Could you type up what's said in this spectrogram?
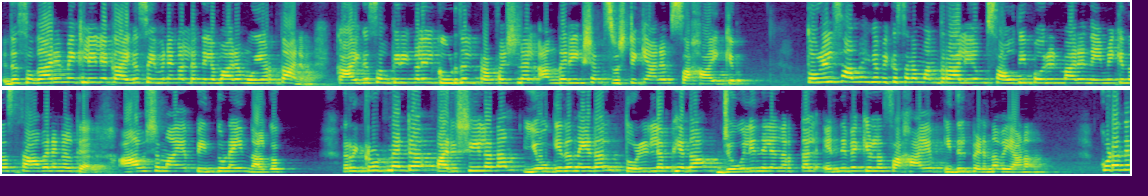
ഇത് സ്വകാര്യ മേഖലയിലെ കായിക സേവനങ്ങളുടെ നിലവാരം ഉയർത്താനും കായിക സൗകര്യങ്ങളിൽ കൂടുതൽ പ്രൊഫഷണൽ അന്തരീക്ഷം സൃഷ്ടിക്കാനും സഹായിക്കും. തൊഴിൽ സാമൂഹിക വികസന മന്ത്രാലയം സൗദി പൗരന്മാരെ നിയമിക്കുന്ന സ്ഥാപനങ്ങൾക്ക് ആവശ്യമായ പിന്തുണയും നൽകും. റിക്രൂട്ട്മെന്റ് പരിശീലനം യോഗ്യത നേടൽ തൊഴിൽ ലഭ്യത ജോലി നിലനിർത്തൽ എന്നിവയ്ക്കുള്ള സഹായം ഇതിൽ പെടുന്നവയാണ് കൂടാതെ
